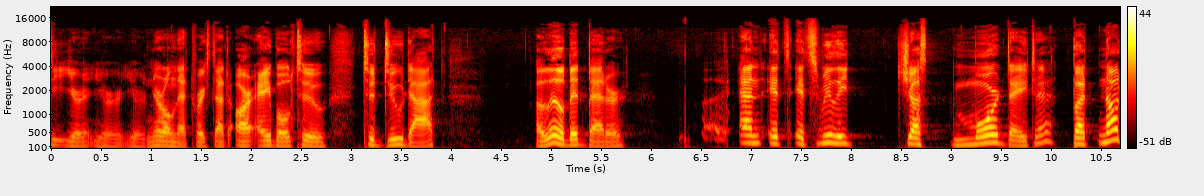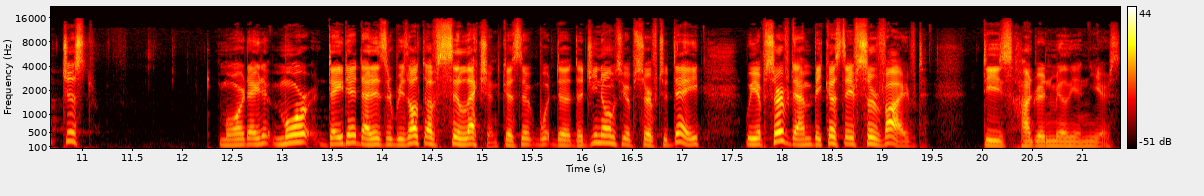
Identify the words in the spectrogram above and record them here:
your your your neural networks that are able to to do that a little bit better and it's it's really just more data but not just more data more data that is a result of selection because the, the the genomes we observe today we observe them because they've survived these 100 million years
